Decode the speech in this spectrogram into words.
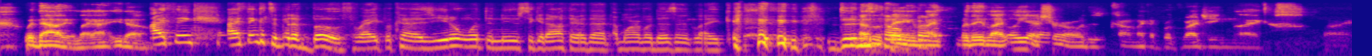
without it. Like I, you know, I think I think it's a bit of both, right? Because you don't want the news to get out there that Marvel doesn't like didn't that's the thing. her. Like where they like, oh yeah, Yeah. sure, or there's kind of like a begrudging like, right.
